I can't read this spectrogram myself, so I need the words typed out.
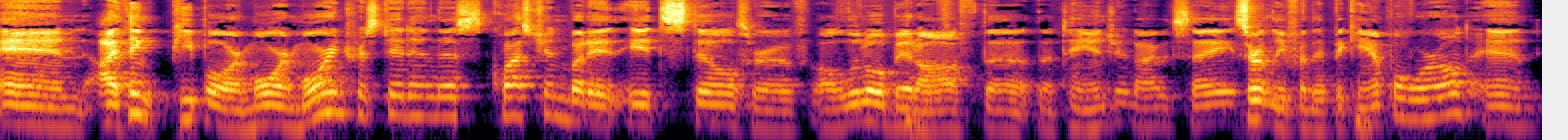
and I think people are more and more interested in this question, but it, it's still sort of a little bit off the, the tangent, I would say, certainly for the hippocampal world. And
